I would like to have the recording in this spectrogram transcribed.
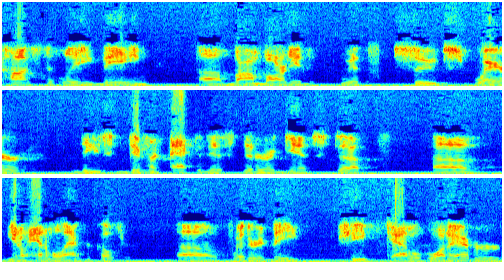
constantly being uh, bombarded with suits where these different activists that are against uh, uh, you know animal agriculture, uh, whether it be sheep, cattle, whatever,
